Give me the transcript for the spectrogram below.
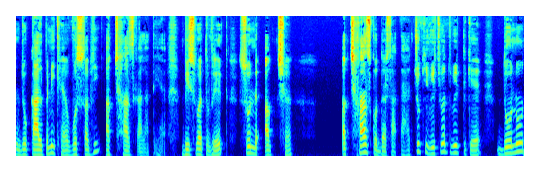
जो काल्पनिक है, वो सभी अक्षांश कहलाती है। विश्वत वृत्त शून्य अक्ष, अक्षांश को दर्शाता है। चूँकि विश्वत वृत्त के दोनों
